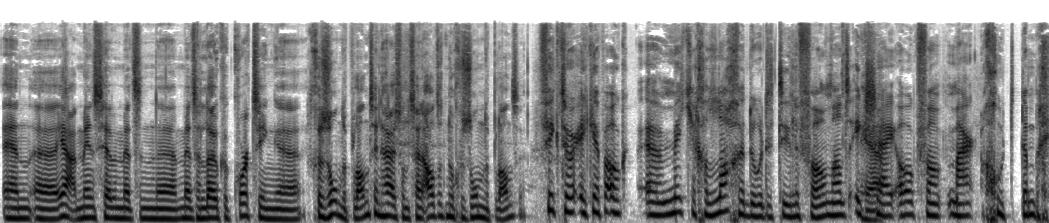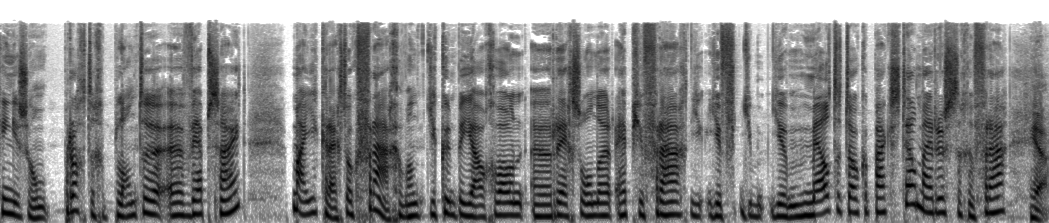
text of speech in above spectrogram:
En eh, ja, mensen hebben met een, eh, met een leuke korting eh, gezonde planten in huis. Want het zijn altijd nog gezonde planten. Victor, ik heb ook met je gelachen door de telefoon. Want ik Ja. zei ook van, maar goed, dan begin je zo'n prachtige plantenwebsite. maar je krijgt ook vragen. Want je kunt bij jou gewoon rechtsonder, heb je vraag. Je, je, je, je meldt het ook een paar keer. Stel mij rustig een vraag. Ja.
